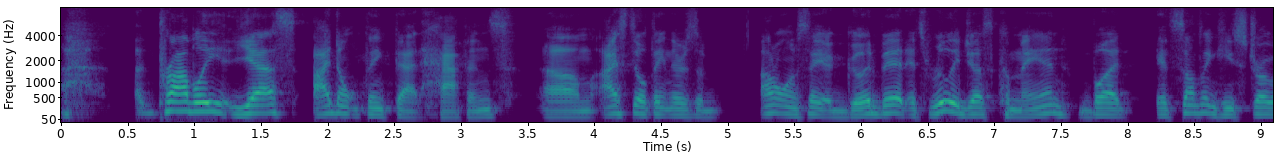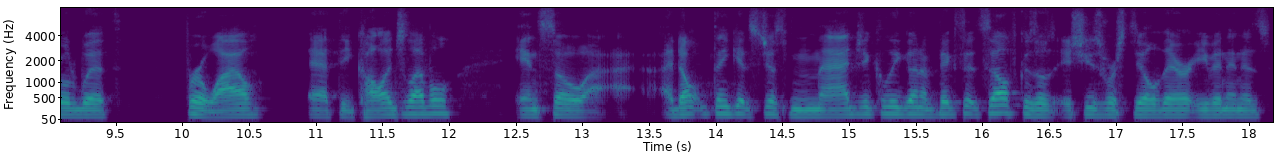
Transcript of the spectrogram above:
Probably, yes. I don't think that happens. Um, I still think there's a, I don't want to say a good bit. It's really just command, but it's something he struggled with for a while at the college level. And so I, I don't think it's just magically going to fix itself because those issues were still there even in his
